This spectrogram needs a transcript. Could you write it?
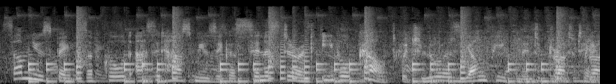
Some newspapers have called acid house music a sinister and evil cult which lures young people into drug taking.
